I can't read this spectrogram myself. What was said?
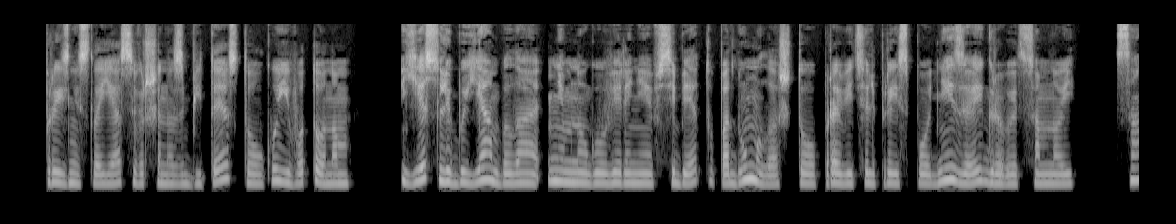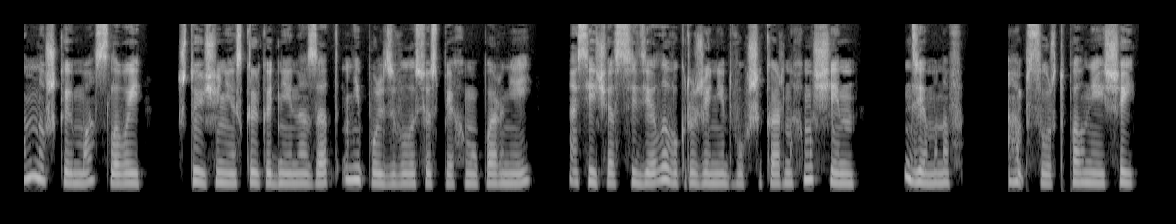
— произнесла я, совершенно сбитая с толку его тоном. Если бы я была немного увереннее в себе, то подумала, что правитель преисподней заигрывает со мной. С Аннушкой Масловой, что еще несколько дней назад не пользовалась успехом у парней, а сейчас сидела в окружении двух шикарных мужчин. Демонов. Абсурд полнейший.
